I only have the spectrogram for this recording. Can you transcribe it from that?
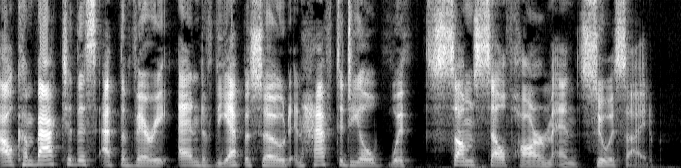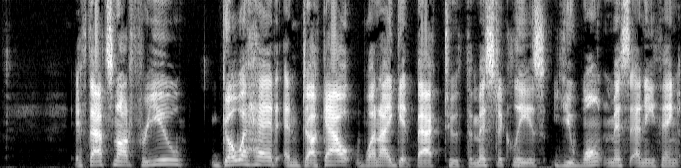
I'll come back to this at the very end of the episode and have to deal with some self harm and suicide. If that's not for you, go ahead and duck out when I get back to Themistocles. You won't miss anything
